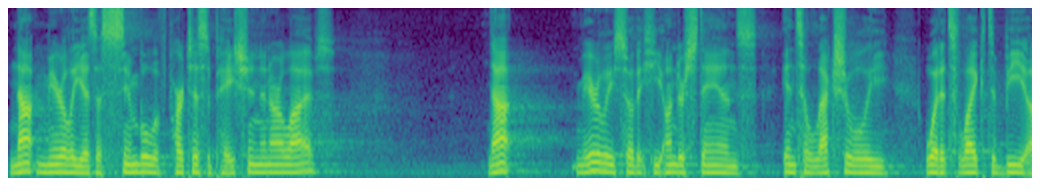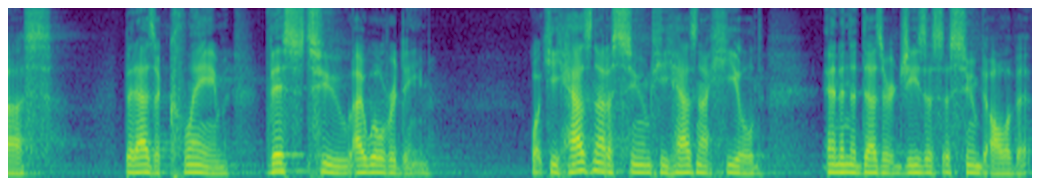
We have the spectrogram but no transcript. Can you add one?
not merely as a symbol of participation in our lives, not merely so that he understands intellectually what it's like to be us, but as a claim, this too I will redeem. What he has not assumed, he has not healed. And in the desert, Jesus assumed all of it.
